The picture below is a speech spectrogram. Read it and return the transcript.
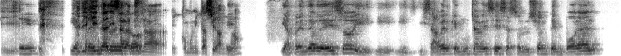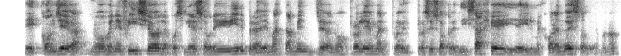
digitalizar una comunicación, ¿no? Y aprender de eso y, saber que muchas veces esa solución temporal eh, conlleva nuevos beneficios, la posibilidad de sobrevivir, pero además también lleva nuevos problemas, el, proceso de aprendizaje y de ir mejorando eso, digamos, ¿no?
